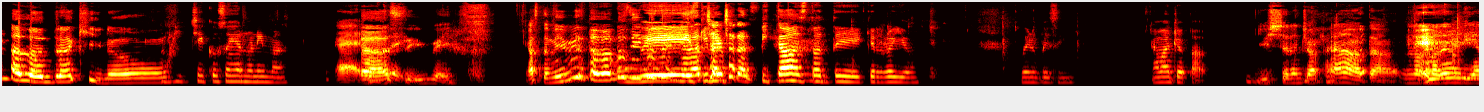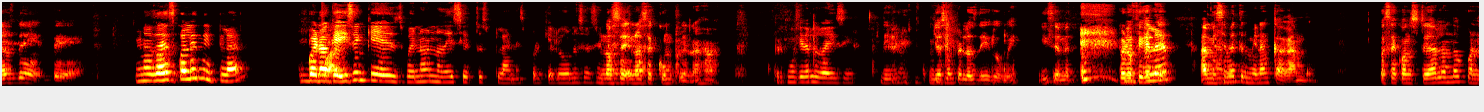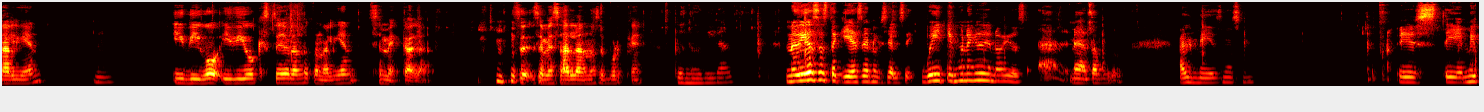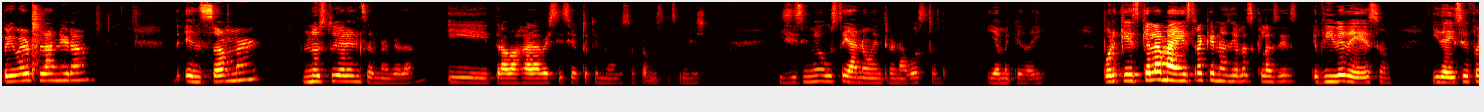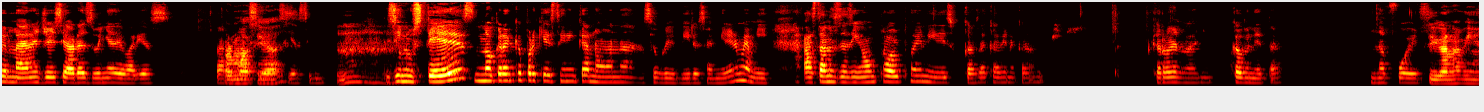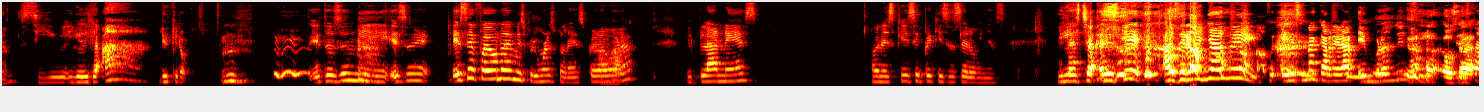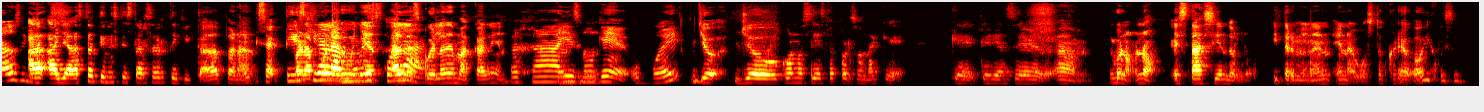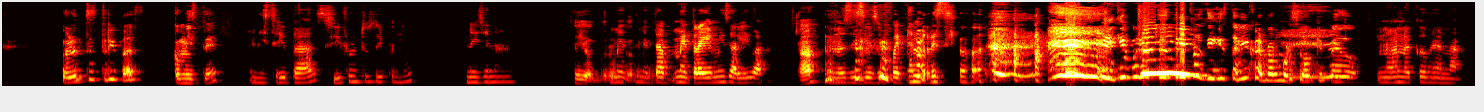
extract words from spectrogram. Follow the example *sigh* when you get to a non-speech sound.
Alondra Aquino. Chicos, soy anónima. Ah, sí. sí, güey. Hasta a mí me está dando así, me da chácharas. pica bastante, qué rollo. Bueno, pues sí. I'm a dropout. You shouldn't drop out. ah. No, no deberías de, de... ¿No sabes cuál es mi plan? Bueno, que dicen que es bueno no decir tus planes porque luego no se hacen. No se, no se cumplen, ajá. Pero como que te los voy a decir. Dilo. Yo siempre los digo, güey. Y se me... *laughs* Pero fíjate, plan- a mí A se me terminan cagando. O sea, cuando estoy hablando con alguien Mm. y digo, y digo que estoy hablando con alguien, se me caga. *laughs* Se, se me sala, no sé por qué. Pues no digas. No digas hasta que ya sean oficiales. Güey, tengo un año de novios. Ah, nada, tampoco. Al mes, no sé. Este, mi primer plan era en summer, no estudiar en summer, ¿verdad? Y trabajar a ver si es cierto que me gusta Pharmacy Technician. Y si sí me gusta, ya no entro en agosto. Y ya me quedo ahí. Porque es que la maestra que nos dio las clases vive de eso. Y de ahí se fue manager y ahora es dueña de varias farmacias, Farmacias. y así. Mm. Y sin ustedes, no crean que porque es clínica no van a sobrevivir. O sea, mírenme a mí. Hasta nos enseñó un PowerPoint y de su casa acá viene acá. Carro del año, camioneta, una Ford. Sí gana bien. Sí, y yo dije, ah, yo quiero. *laughs* Entonces, mi, *clears throat* ese, ese fue uno de mis primeros planes. Pero Ajá. ahora, mi plan es. Bueno, es que yo siempre quise hacer uñas. Y las Es que *laughs* hacer uñas, güey, es una carrera en Bronzeville, sí, *laughs* o sea, Estados Unidos. allá hasta tienes que estar certificada para, Exacto, tienes para que ir a la uñas escuela. a la escuela de McAllen. Ajá, y es como que, güey. Yo, yo conocí a esta persona que, que quería hacer, bueno, no, está haciéndolo y termina en, en agosto, creo. Ay, Jesús. ¿Fueron tus tripas? ¿Comiste? Mis tripas, Sí, fueron tus tripas, ¿no? no hice nada. Sí, yo creo Me, que me, tra- me traía mi saliva. Ah. No sé si eso fue tan *laughs* recio. ¿Y qué fueron tus tripas? Dije, esta vieja no almorzó, ¿qué pedo? No, no comí nada.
